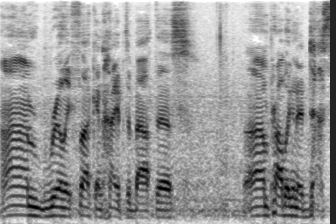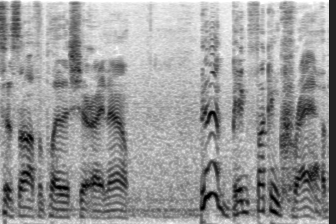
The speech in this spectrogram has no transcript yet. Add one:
I'm really fucking hyped about this. I'm probably gonna dust this off and play this shit right now. Look at that big fucking crab.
